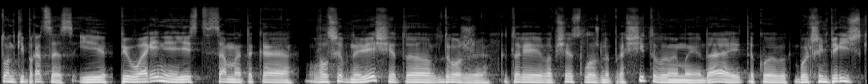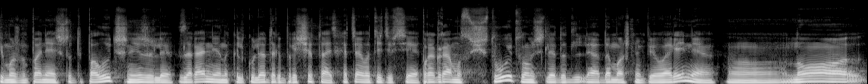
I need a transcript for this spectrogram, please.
тонкий процесс. И в пивоварении есть самая такая волшебная вещь, это дрожжи, которые вообще сложно просчитываемые, да, и такое больше эмпирически можно понять, что ты получишь, нежели заранее на калькуляторе просчитать. Хотя вот эти все программы существуют, в том числе для домашнего пивоварения, э, но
